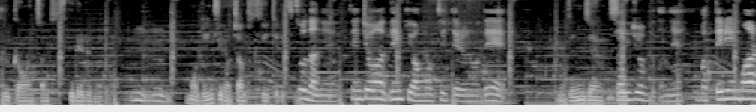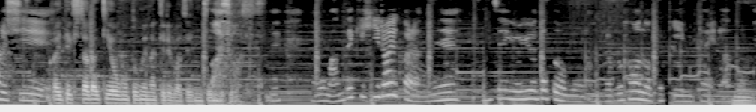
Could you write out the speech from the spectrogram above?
空間はちゃんと作れるので、うんうん。もう電気もちゃんとついてるし、そうだね。天井は電気はもうついてるので、全然、大丈夫だね。バッテリーもあるし、快適さだけを求めなければ全然あ、できそうでます。すね。あでもあんだけ広いからね、全然余裕だと思う。あの、ラブ4の時みたいな、あうの、ん。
